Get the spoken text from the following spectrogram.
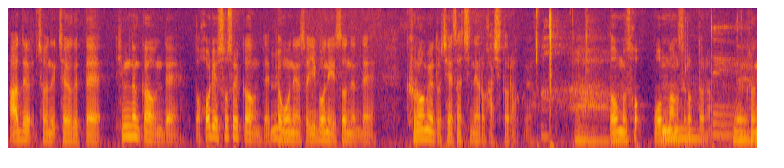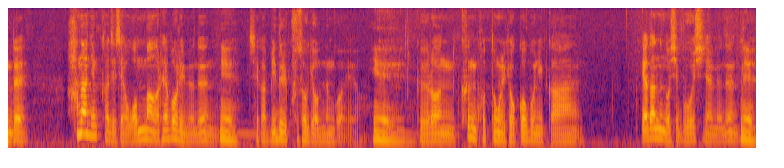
아들 저는 제가 그때 힘든 가운데 또 허리 수술 가운데 병원에서 입원해 있었는데 그럼에도 제사 지내러 가시더라고요. 아. 너무 서- 원망스럽더라고요. 네. 네. 그런데 하나님까지 제가 원망을 해버리면은 예. 제가 믿을 구석이 없는 거예요. 예. 그런 큰 고통을 겪어보니까 깨닫는 것이 무엇이냐면은 네.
